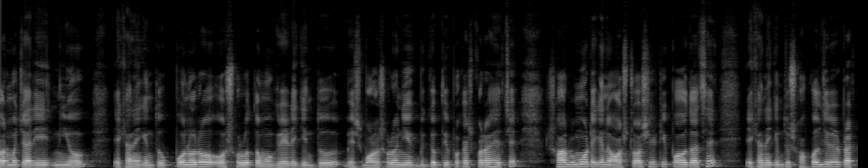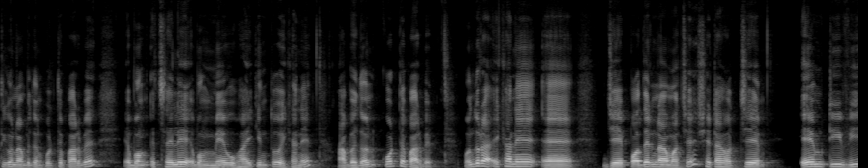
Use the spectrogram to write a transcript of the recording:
কর্মচারী নিয়োগ, এখানে কিন্তু পনেরো ও ষোলোতম গ্রেডে কিন্তু বেশ বড় সড়ো নিয়োগ বিজ্ঞপ্তি প্রকাশ করা হয়েছে। সর্বমোট এখানে অষ্টআশিটি পদ আছে। এখানে কিন্তু সকল জেলার প্রার্থীগণ আবেদন করতে পারবে এবং ছেলে এবং মেয়ে উভয় কিন্তু এখানে আবেদন করতে পারবে। বন্ধুরা, এখানে যে পদের নাম আছে, সেটা হচ্ছে এম টিভি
